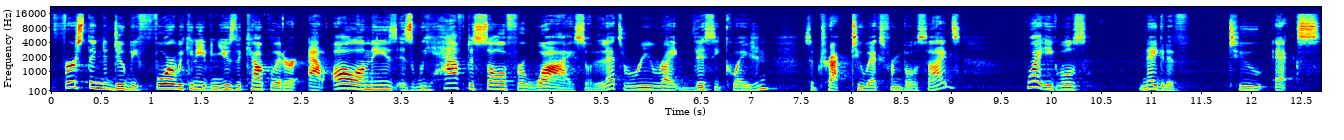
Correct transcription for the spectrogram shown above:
First thing to do before we can even use the calculator at all on these is we have to solve for y. So let's rewrite this equation. Subtract 2x from both sides y equals negative 2x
